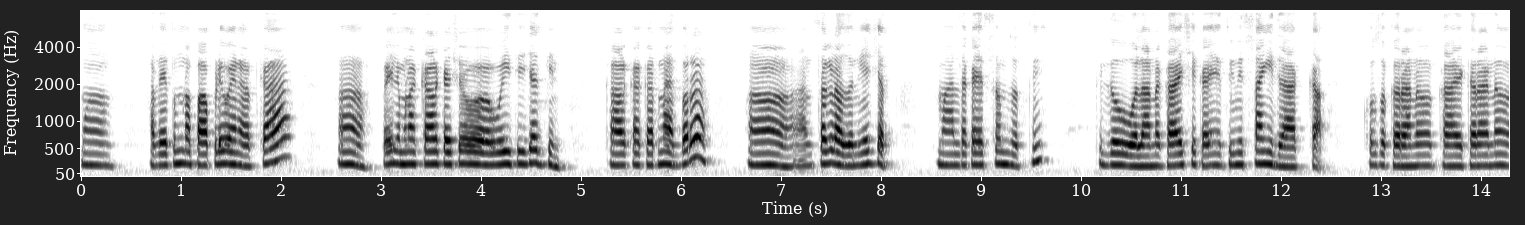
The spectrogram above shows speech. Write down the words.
मग आता हे तुम्हाला पापडे वयनात का? हां पहिले म्हणा काळ कशा वही त्याच्यात बिन काळ का करणार बरं? हां आणि सगळा जण याच्यात. मला तर काही समजत नाही. ते गहूवालानं काय शे काय नाही तुम्ही सांगितलं अक्का. कसं करानं काय करानं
